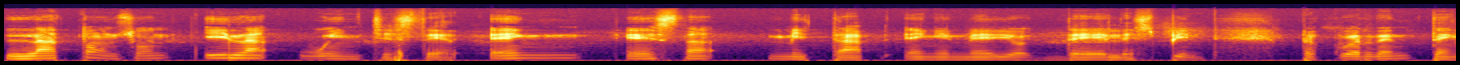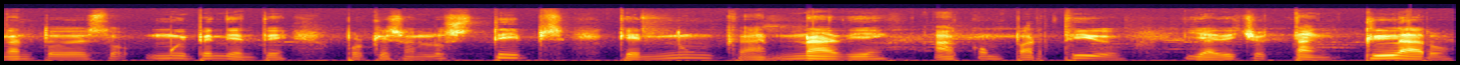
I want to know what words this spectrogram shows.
la Thompson y la Winchester en esta mitad en el medio del spin recuerden tengan todo esto muy pendiente porque son los tips que nunca nadie ha compartido y ha dicho tan claro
